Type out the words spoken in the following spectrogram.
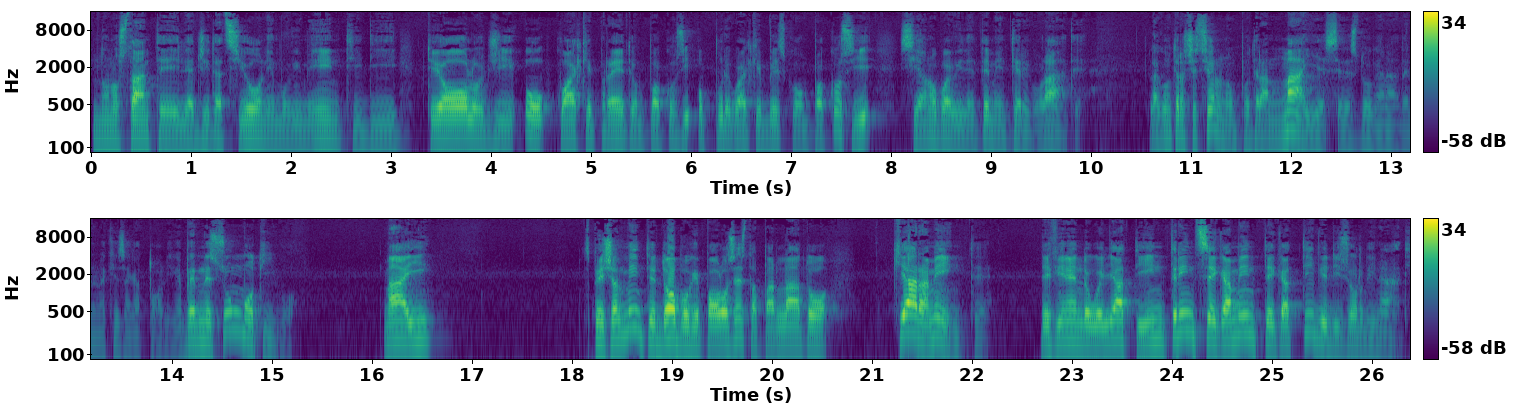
nonostante le agitazioni i movimenti di teologi o qualche prete un po' così, oppure qualche vescovo un po' così, siano poi evidentemente regolate. La contraccezione non potrà mai essere sdoganata nella Chiesa Cattolica, per nessun motivo. Mai? Specialmente dopo che Paolo VI ha parlato chiaramente, definendo quegli atti intrinsecamente cattivi e disordinati.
